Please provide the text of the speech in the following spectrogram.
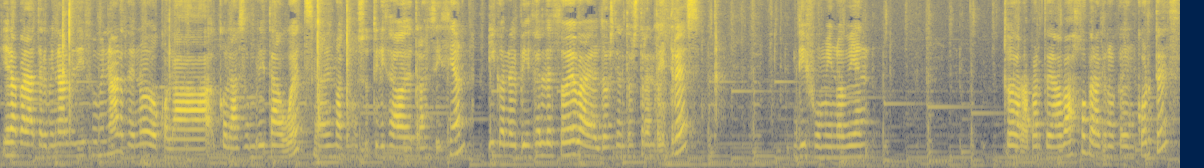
Y ahora para terminar de difuminar, de nuevo con la, con la sombrita Wets, la misma que hemos utilizado de transición, y con el pincel de Zoeva, el 233, difumino bien toda la parte de abajo para que no queden cortes.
